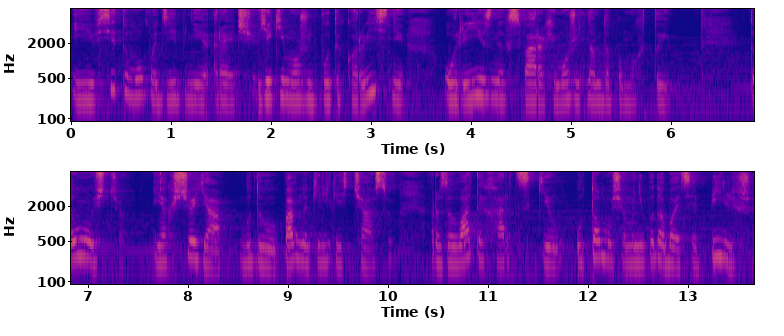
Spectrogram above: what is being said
і всі тому подібні речі, які можуть бути корисні у різних сферах і можуть нам допомогти. Тому що якщо я буду певну кількість часу розвивати хард скіл у тому, що мені подобається більше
